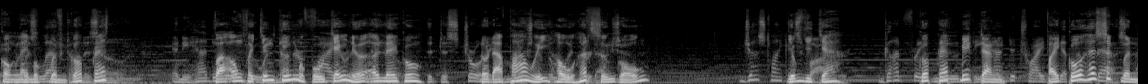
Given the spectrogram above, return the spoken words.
Còn lại một mình Godfrey và ông phải chứng kiến một vụ cháy nữa ở Lego. Nó đã phá hủy hầu hết xưởng gỗ. Giống như cha, Godfrey biết rằng phải cố hết sức mình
